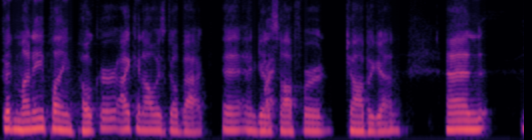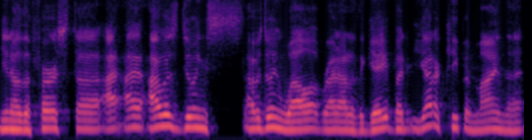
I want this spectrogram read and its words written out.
good money playing poker, I can always go back and, and get right. a software job again. And you know, the first uh, I, I I was doing I was doing well right out of the gate, but you got to keep in mind that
